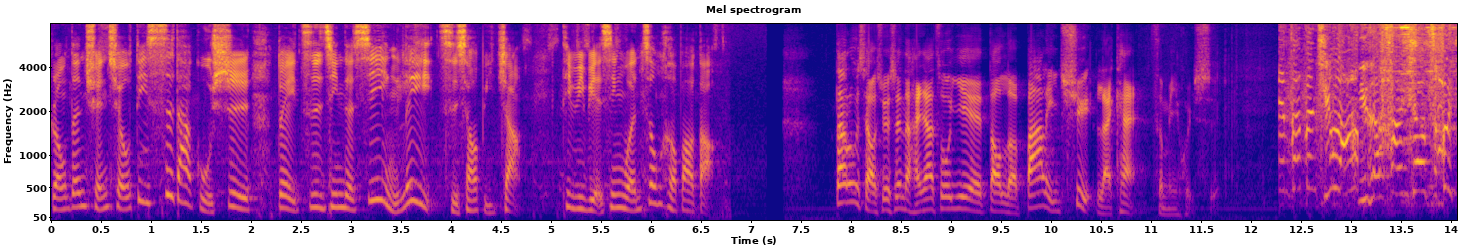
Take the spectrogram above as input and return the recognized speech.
荣登全球第四大股市，对资金的吸引力此消彼长。TVB 新闻综合报道。大陆小学生的寒假作业到了巴黎去，来看怎么一回事。晴朗，你的寒假作业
